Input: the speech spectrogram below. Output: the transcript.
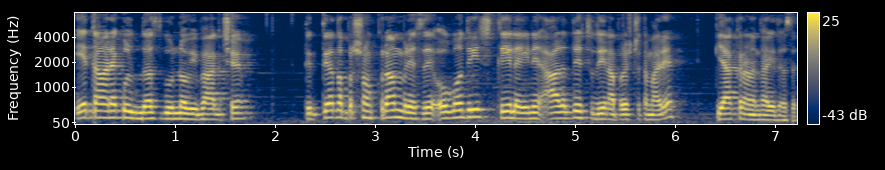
એ તમારે કુલ દસ ગુણનો વિભાગ છે. તે ત્યાં તો પ્રશ્નો ક્રમ રહેશે. ઓગણત્રીસથી લઈને આડત્રીસ સુધીના પ્રશ્ન તમારે વ્યાકરણ થાય થશે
